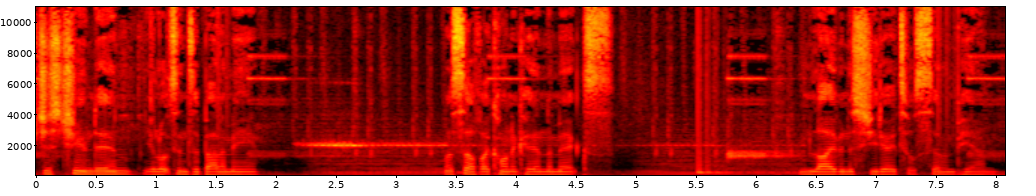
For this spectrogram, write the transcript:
you've just tuned in, you're locked into Balamii. Myself, Ikonika, in the mix. I'm live in the studio till 7 pm.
